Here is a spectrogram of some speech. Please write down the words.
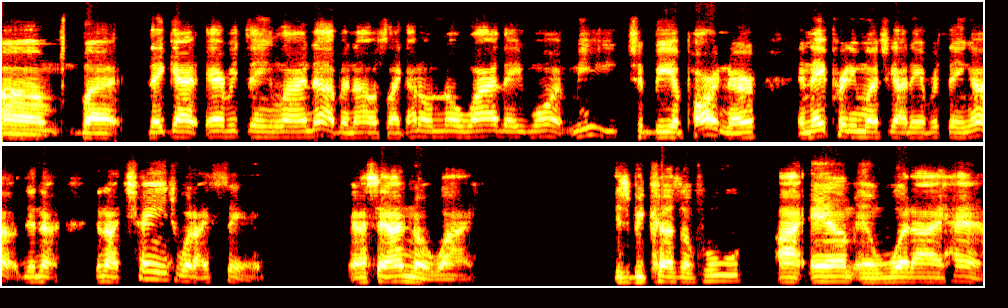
Um, but they got everything lined up, and I was like, I don't know why they want me to be a partner, and they pretty much got everything up. Then I then I changed what I said. And I say, I know why. It's because of who I am and what I have.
